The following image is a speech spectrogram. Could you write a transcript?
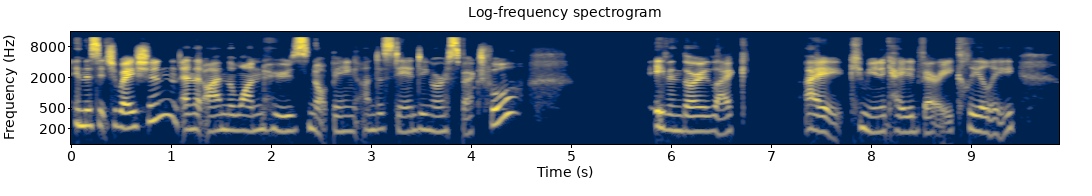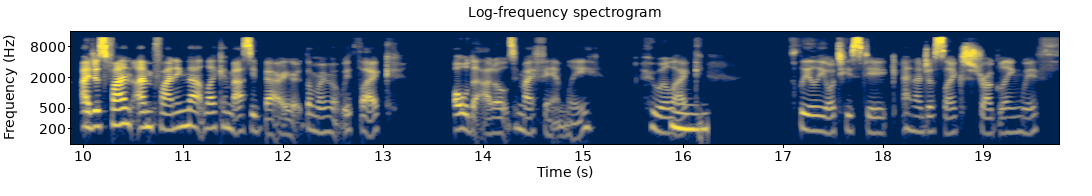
in the situation and that I'm the one who's not being understanding or respectful even though like I communicated very clearly I just find I'm finding that like a massive barrier at the moment with like older adults in my family who are like Mm. clearly autistic and are just like struggling with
